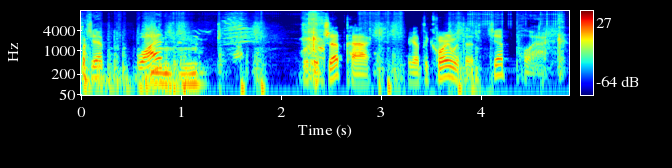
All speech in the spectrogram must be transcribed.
A jet. What? Mhm. With a jetpack. I got the coin with it. Jet plaque.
